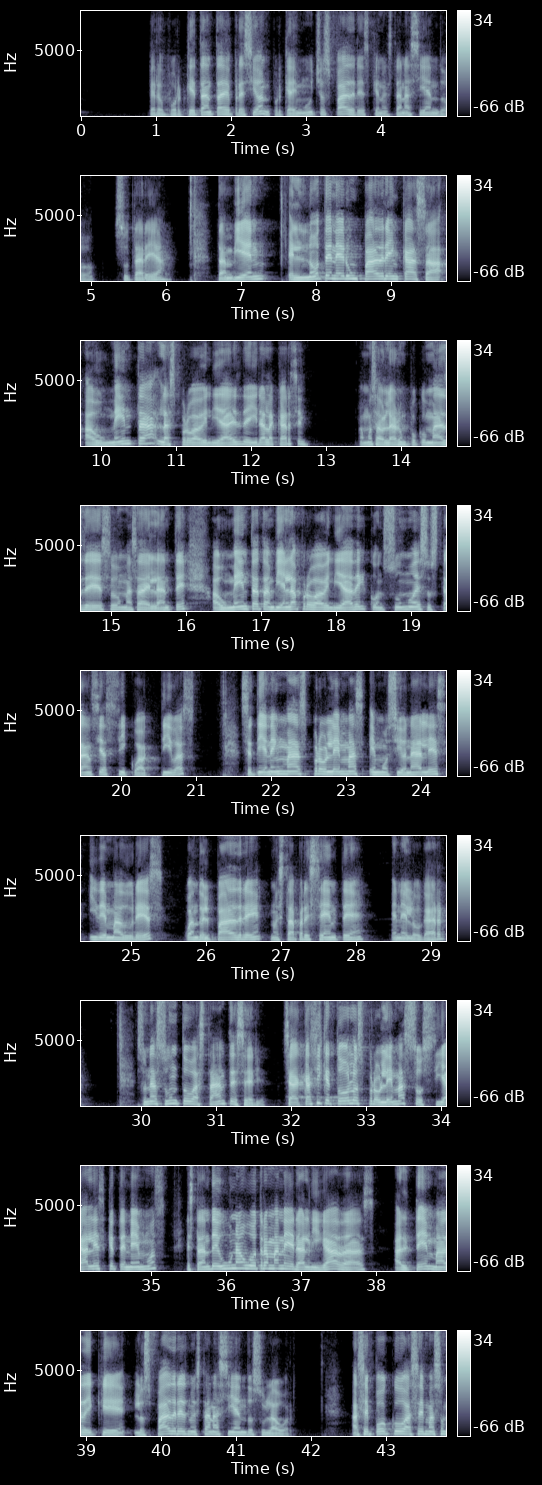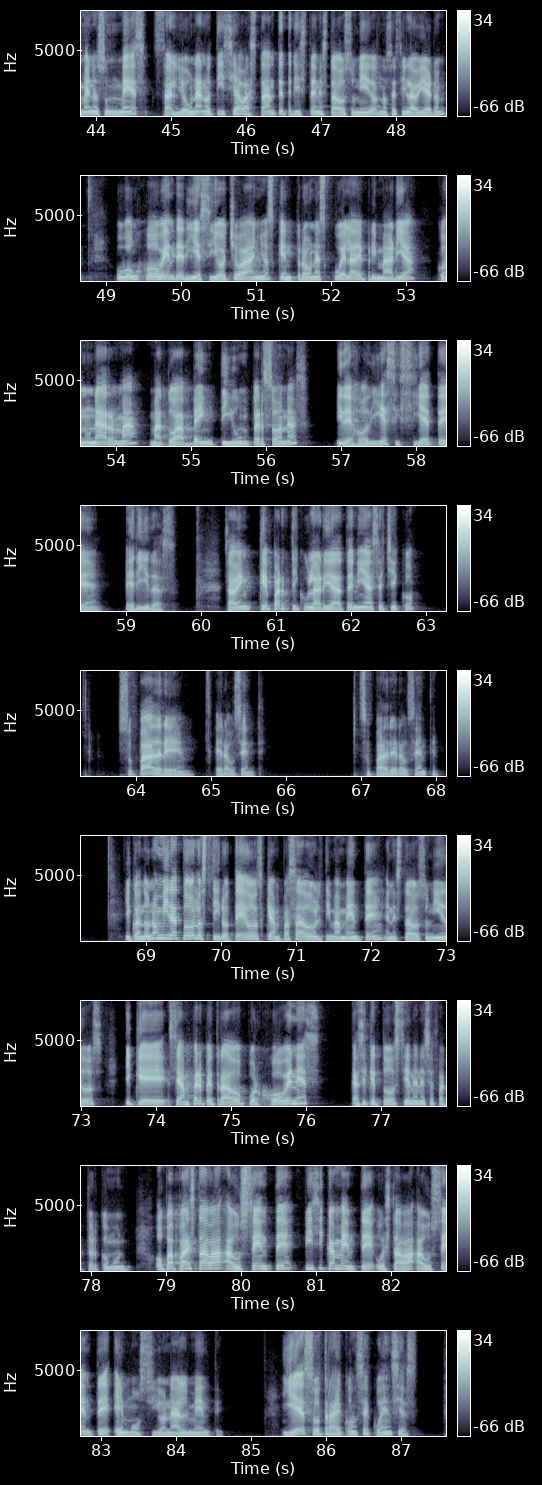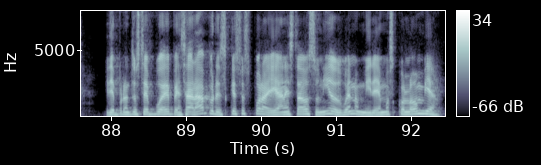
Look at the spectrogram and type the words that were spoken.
Pero ¿por qué tanta depresión? Porque hay muchos padres que no están haciendo su tarea. También el no tener un padre en casa aumenta las probabilidades de ir a la cárcel. Vamos a hablar un poco más de eso más adelante. Aumenta también la probabilidad del consumo de sustancias psicoactivas. Se tienen más problemas emocionales y de madurez cuando el padre no está presente en el hogar. Es un asunto bastante serio. Sea, casi que todos los problemas sociales que tenemos están de una u otra manera ligadas al tema de que los padres no están haciendo su labor. Hace poco, hace más o menos un mes, salió una noticia bastante triste en Estados Unidos, no sé si la vieron. Hubo un joven de 18 años que entró a una escuela de primaria con un arma, mató a 21 personas y dejó 17 heridas. ¿Saben qué particularidad tenía ese chico? Su padre era ausente. Su padre era ausente. Y cuando uno mira todos los tiroteos que han pasado últimamente en Estados Unidos y que se han perpetrado por jóvenes, casi que todos tienen ese factor común. O papá estaba ausente físicamente o estaba ausente emocionalmente. Y eso trae consecuencias. Y de pronto usted puede pensar, ah, pero es que eso es por allá en Estados Unidos. Bueno, miremos Colombia.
